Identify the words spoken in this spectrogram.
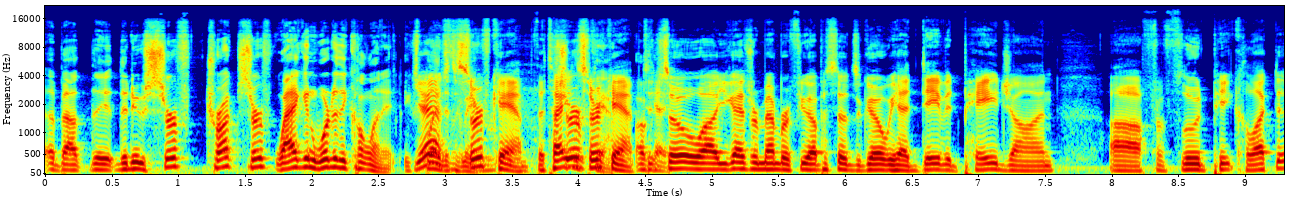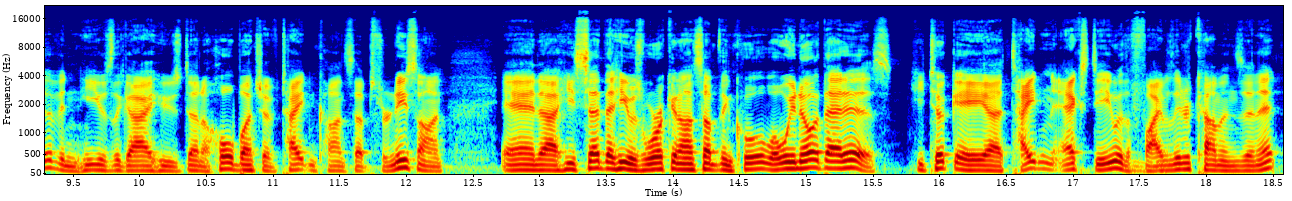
about the, the new surf truck, surf wagon. What are they calling it? Explain Yeah, it it's to the me. Surf Camp, the Titan Surf Surf, Camp, Camp. okay. So uh, you guys remember a few episodes ago we had David Page on uh, from Fluid Peak Collective, and he was the guy who's done a whole bunch of Titan concepts for Nissan. And uh, he said that he was working on something cool. Well, we know what that is. He took a uh, Titan XD with a five liter Cummins in it,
